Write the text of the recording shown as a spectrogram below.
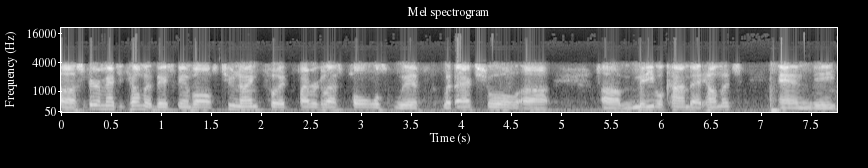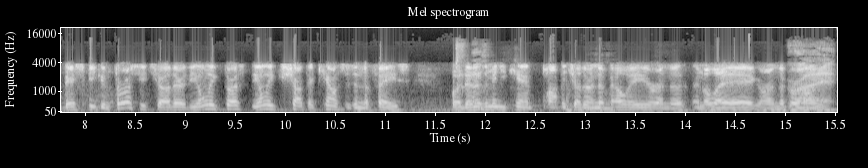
Uh, Spear and Magic Helmet basically involves two nine foot fiberglass poles with with actual uh, um, medieval combat helmets, and the, basically you can thrust each other. The only thrust, the only shot that counts is in the face, but that doesn't mean you can't pop each other in the belly or in the in the leg or in the groin. Right.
